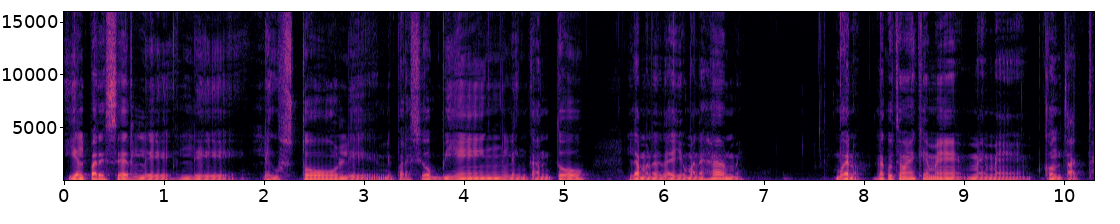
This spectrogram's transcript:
y al parecer le, le, le gustó, le, le, pareció bien, le encantó la manera de yo manejarme. Bueno, la cuestión es que me, me, me contacta.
